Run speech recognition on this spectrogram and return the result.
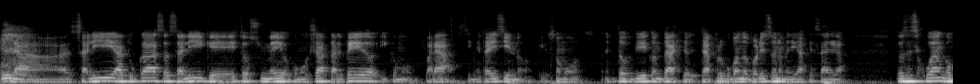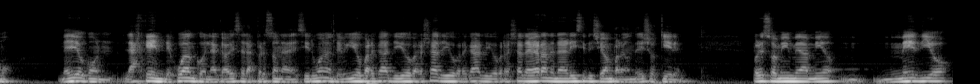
la salí a tu casa, salí, que esto es medio como ya está el pedo, y como, pará, si me está diciendo que somos en top 10 contagios, te estás preocupando por eso, no me digas que salga. Entonces juegan como medio con la gente, juegan con la cabeza de las personas, decir, bueno, te guío para acá, te guío para allá, te guío para acá, te guío para allá, te agarran de nariz y te llevan para donde ellos quieren. Por eso a mí me da miedo, medio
